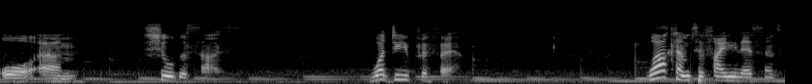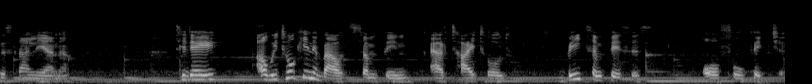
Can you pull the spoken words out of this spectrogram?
or um, shoulder size. What do you prefer? Welcome to Finding Essence with Stanleyana. Today, I'll be talking about something I've titled Bits and Pieces or Full Picture.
